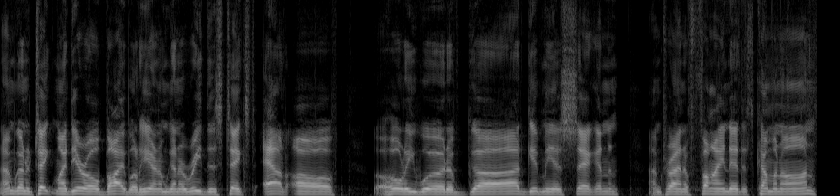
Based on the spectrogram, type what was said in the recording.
And I'm going to take my dear old Bible here and I'm going to read this text out of the Holy Word of God. Give me a second. I'm trying to find it. It's coming on.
